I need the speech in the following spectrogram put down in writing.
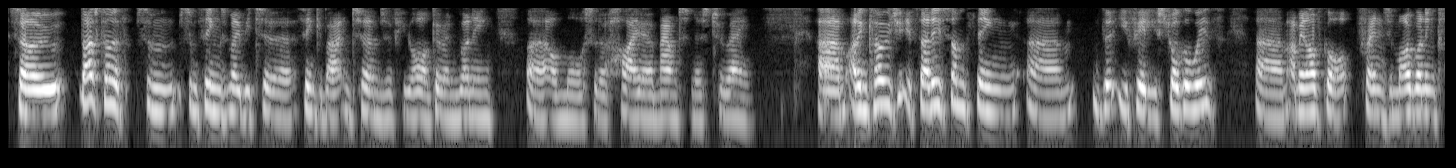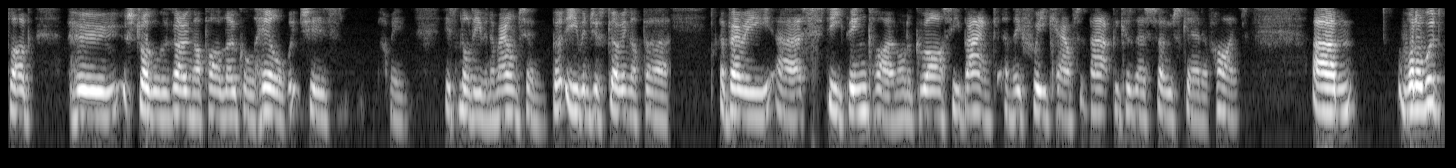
So that's kind of some some things maybe to think about in terms of if you are going running uh, on more sort of higher mountainous terrain. Um, I'd encourage you if that is something um, that you feel you struggle with. Um, I mean, I've got friends in my running club who struggle with going up our local hill, which is I mean, it's not even a mountain, but even just going up a, a very uh, steep incline on a grassy bank and they freak out at that because they're so scared of heights. Um, what I would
